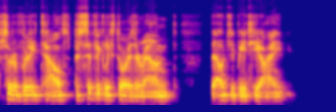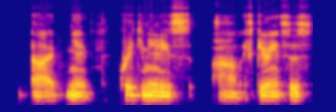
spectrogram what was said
sort of really tell specifically stories around the LGBTI, uh, you know, queer communities' um, experiences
